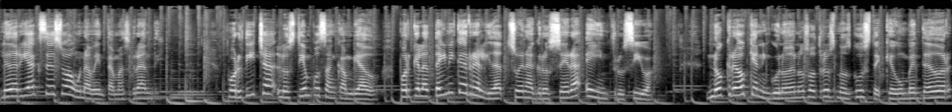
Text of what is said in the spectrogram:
le daría acceso a una venta más grande. Por dicha, los tiempos han cambiado, porque la técnica en realidad suena grosera e intrusiva. No creo que a ninguno de nosotros nos guste que un vendedor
